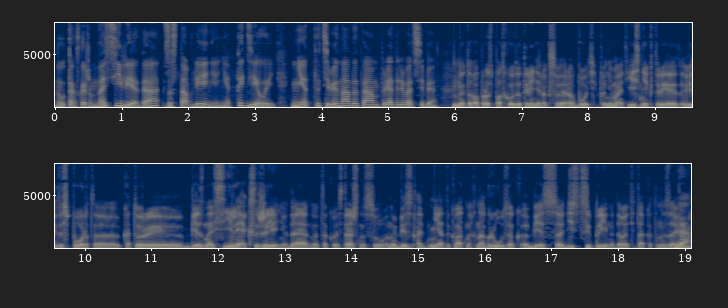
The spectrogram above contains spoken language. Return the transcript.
ну, так скажем, насилия, да, заставления. Нет, ты делай. Нет, тебе надо там преодолевать себя. Ну, это вопрос подхода тренера к своей работе, понимаете? Есть некоторые виды спорта, которые без насилия, к сожалению, да, ну, это такое страшное слово, но без неадекватных нагрузок, без дисциплины, давайте так это назовем, да.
